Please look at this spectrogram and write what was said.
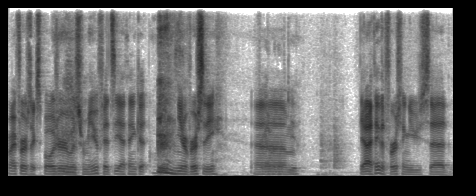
My first exposure was from you, Fitzy, I think at university. Forgot about Um, you. Yeah, I think the first thing you said,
